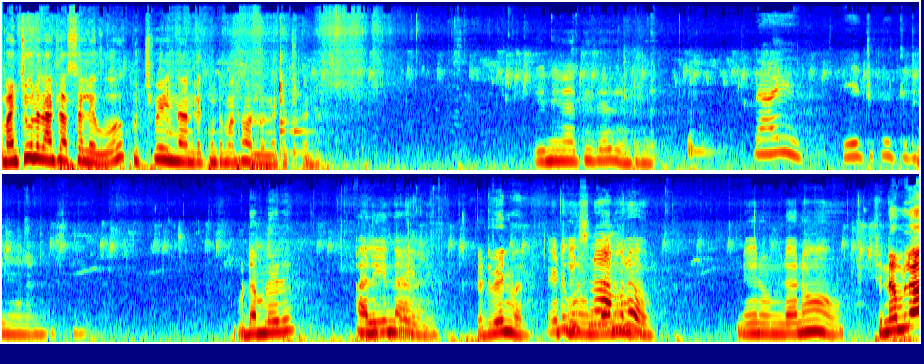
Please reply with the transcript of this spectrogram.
మంచిగా ఉన్న దాంట్లో అస్సలు లేవు. పుచ్చిపోయిన దాంట్లో లేకుంటే మాత్రం వాళ్ళు ఉన్నాయి ఖచ్చితంగా. నేనైతే ఇదే తింటున్నా. తినాలనిపిస్తుంది. గుడ్డం లేదు. అలిగిందా? ఎటు పోయింది? మరి? ఎటు కూర్చున్నావు అమ్ములు? నేను ఉండను. చిన్నమ్ములో!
